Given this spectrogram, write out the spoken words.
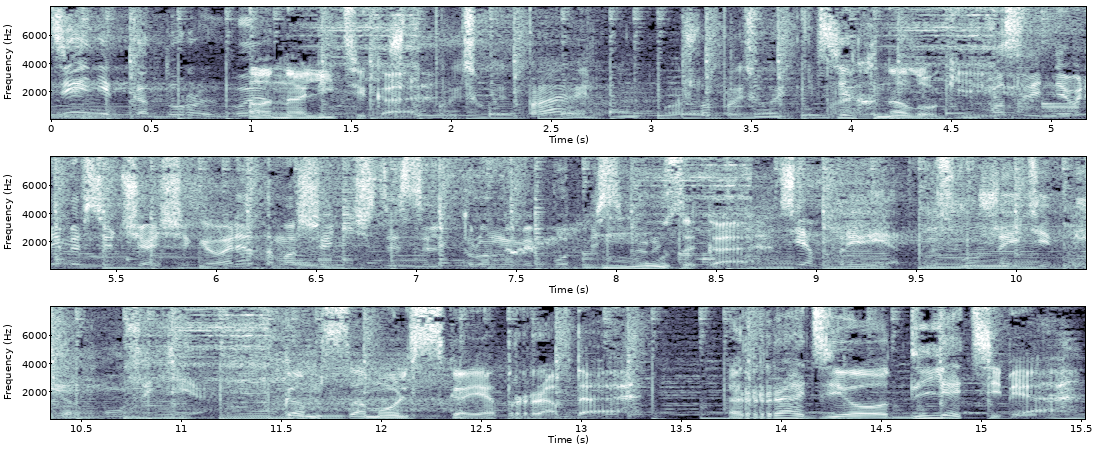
денег, которые вы... Аналитика. Что происходит правильно, а что происходит Технологии. В последнее время все чаще говорят о мошенничестве с электронными подписями. Музыка. Всем привет! Вы слушаете «Мир музыки». Комсомольская правда. Радио для тебя.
